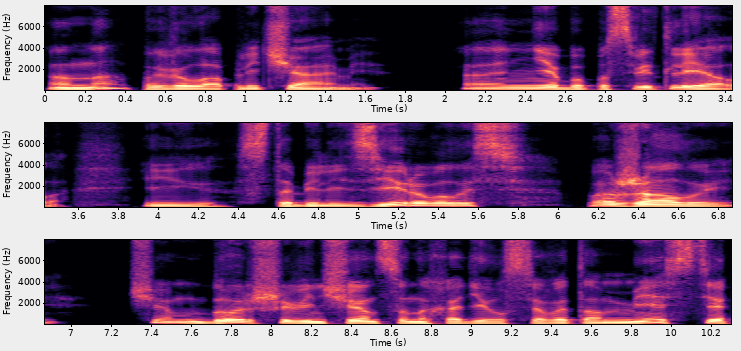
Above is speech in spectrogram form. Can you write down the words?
Она повела плечами, небо посветлело и стабилизировалось, пожалуй, чем дольше Винченцо находился в этом месте,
